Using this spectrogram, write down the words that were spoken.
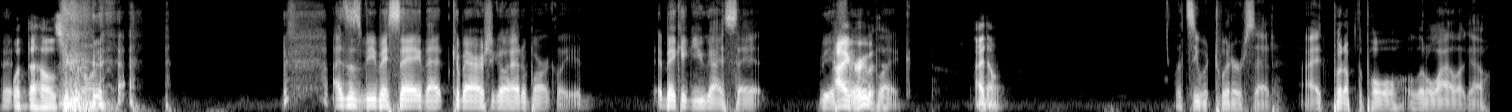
What the hell is going? On? This is me by saying that Kamara should go ahead of Barkley and, and making you guys say it. Be a I fair agree to with it. blank. I don't. Let's see what Twitter said. I put up the poll a little while ago.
